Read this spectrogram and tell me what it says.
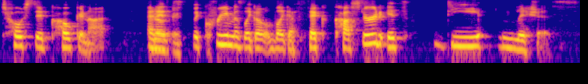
toasted coconut, and Okay. it's the cream is like a like a thick custard. It's delicious,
